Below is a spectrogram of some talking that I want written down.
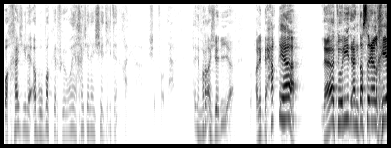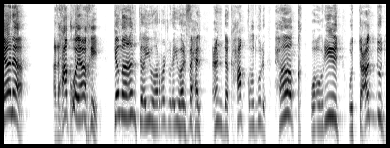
وخجل أبو بكر في رواية خجلا شديدا. قال يا إيش الفضيحة هذه امرأة جريئة تطالب بحقها. لا تريد أن تصل إلى الخيانة. هذا حقه يا أخي. كما أنت أيها الرجل أيها الفحل عندك حق وتقول حق وأريد والتعدد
